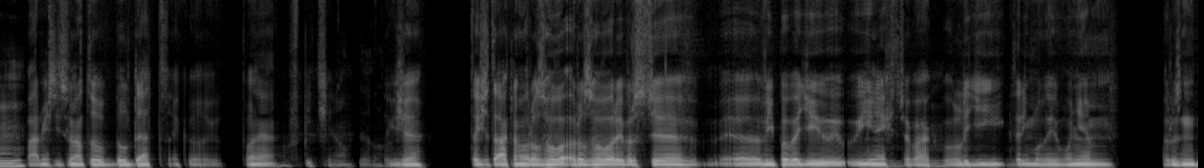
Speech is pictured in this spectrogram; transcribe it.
Hmm. pár měsíců na to byl dead, jako úplně. V píči, no. Takže, takže tak, no, rozhovor, rozhovory prostě, eh, výpovědi jiných třeba jako lidí, kteří mluví o něm, různý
